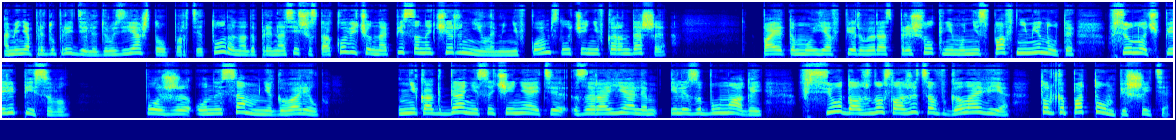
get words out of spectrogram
А меня предупредили друзья, что партитуру надо приносить Шостаковичу написано чернилами, ни в коем случае не в карандаше. Поэтому я в первый раз пришел к нему, не спав ни минуты, всю ночь переписывал. Позже он и сам мне говорил, «Никогда не сочиняйте за роялем или за бумагой, все должно сложиться в голове, только потом пишите».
